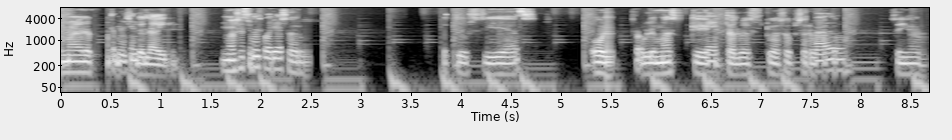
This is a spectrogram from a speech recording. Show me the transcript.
De la contaminación del aire. No sé si nos podrías saber tus ideas problemas que tal vez tú has observado, señor.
